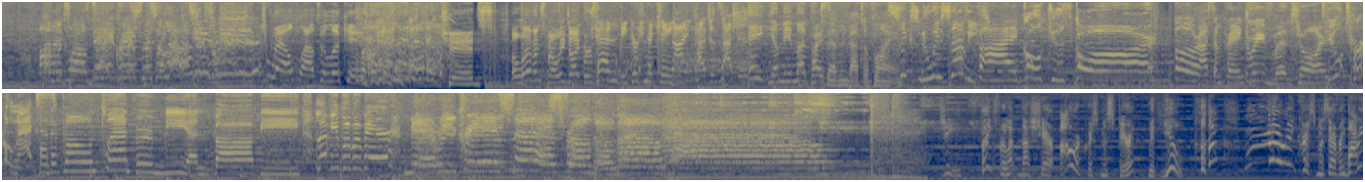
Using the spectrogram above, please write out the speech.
On the twelfth day of Christmas, the letters came to me. Twelve louder looking. Kids. 11 smelly diapers. Ten beakers mixing. Nine pageant sashes. Eight yummy mud pies. Seven bats of flying. Six new Ace Savvies. Five gold to score. Four awesome pranks. Three Venture. Two turtlenecks. And a phone plan for me and Bobby. Love you, Boo Boo Bear. Merry Christmas us share our Christmas spirit with you. Merry Christmas, everybody!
